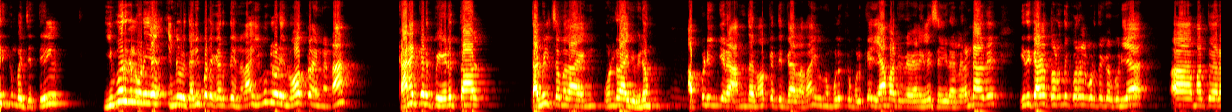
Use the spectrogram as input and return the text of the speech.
இருக்கும் பட்சத்தில் இவர்களுடைய எங்களுடைய தனிப்பட்ட கருத்து என்னன்னா இவங்களுடைய நோக்கம் என்னன்னா கணக்கெடுப்பு எடுத்தால் தமிழ் சமுதாயம் ஒன்றாகிவிடும். அப்படிங்கிற அந்த நோக்கத்தின் காரணம் தான் இவங்க முழுக்க முழுக்க ஏமாற்றுகிற வேலைகளை செய்கிறார்கள். ரெண்டாவது இதுக்காக தொடர்ந்து குரல் கொடுத்துருக்கக்கூடிய மருத்துவர்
